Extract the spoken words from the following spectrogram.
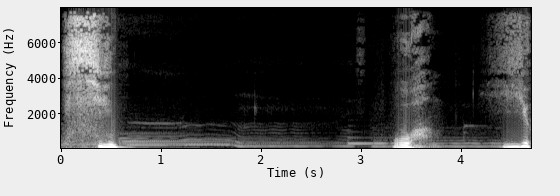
心往右。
